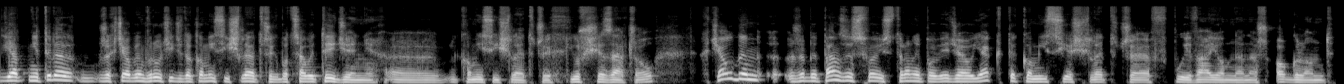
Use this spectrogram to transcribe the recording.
ja nie tyle, że chciałbym wrócić do komisji śledczych, bo cały tydzień e, komisji śledczych już się zaczął, Chciałbym, żeby Pan ze swojej strony powiedział, jak te komisje śledcze wpływają na nasz ogląd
